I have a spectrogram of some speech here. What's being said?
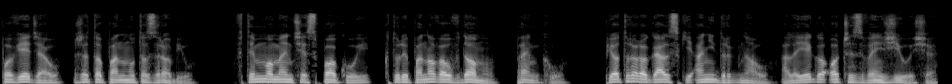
Powiedział, że to pan mu to zrobił. W tym momencie spokój, który panował w domu, pękł. Piotr Rogalski ani drgnął, ale jego oczy zwęziły się,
